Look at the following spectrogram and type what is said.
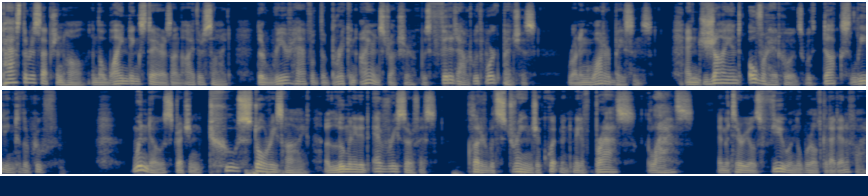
Past the reception hall and the winding stairs on either side, the rear half of the brick and iron structure was fitted out with workbenches, running water basins, and giant overhead hoods with ducts leading to the roof. Windows stretching two stories high illuminated every surface, cluttered with strange equipment made of brass, glass, and materials few in the world could identify.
